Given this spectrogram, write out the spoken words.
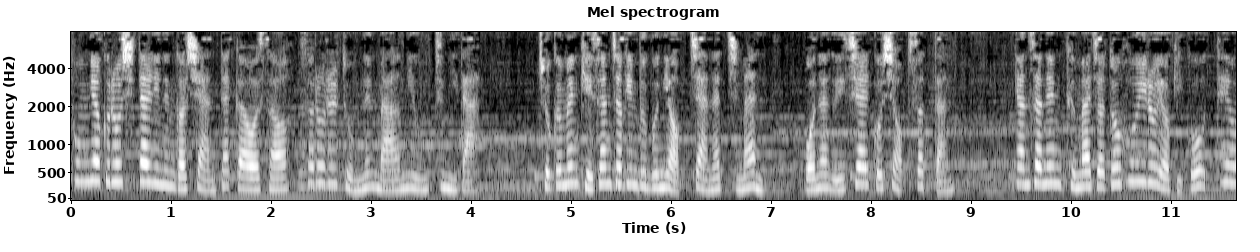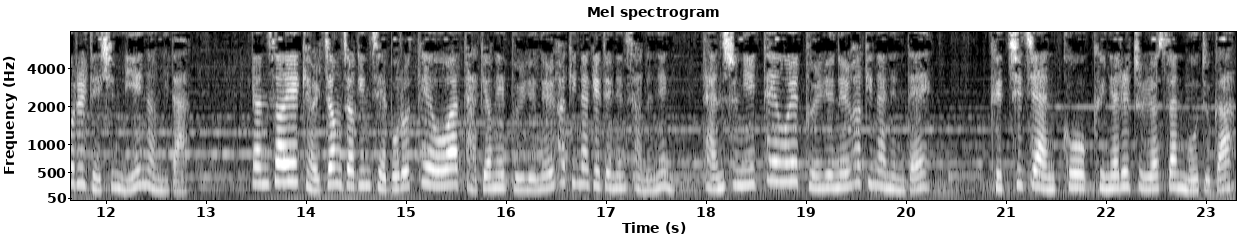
폭력으로 시달리는 것이 안타까워서 서로를 돕는 마음이 움틉니다. 조금은 계산적인 부분이 없지 않았지만 워낙 의지할 곳이 없었던 현서는 그마저도 호의로 여기고 태호를 대신 미행합니다. 현서의 결정적인 제보로 태호와 다경의 불륜을 확인하게 되는 선우는 단순히 태호의 불륜을 확인하는데 그치지 않고 그녀를 둘러싼 모두가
